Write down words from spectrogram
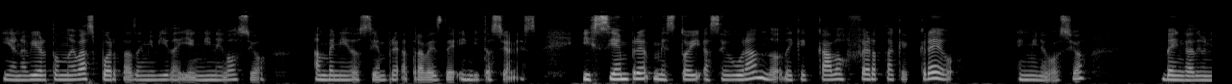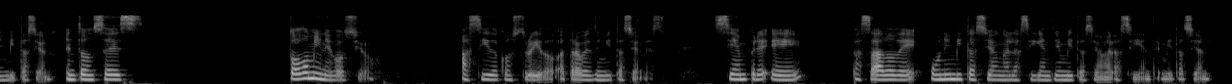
y han abierto nuevas puertas en mi vida y en mi negocio han venido siempre a través de invitaciones. Y siempre me estoy asegurando de que cada oferta que creo en mi negocio venga de una invitación. Entonces, todo mi negocio ha sido construido a través de invitaciones. Siempre he pasado de una invitación a la siguiente invitación a la siguiente invitación.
